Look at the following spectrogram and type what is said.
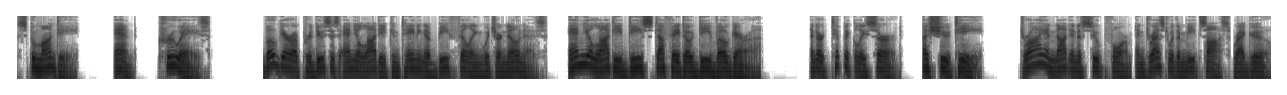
Spumante and Crues. Voghera produces agnolotti containing a beef filling which are known as agnolotti di stufato di Voghera and are typically served asciutti, dry and not in a soup form and dressed with a meat sauce ragu.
